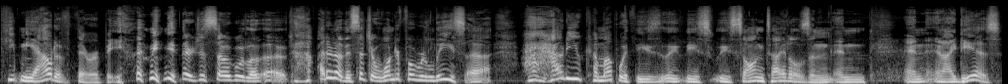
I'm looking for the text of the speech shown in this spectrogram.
keep me out of therapy. I mean, they're just so. Uh, I don't know. There's such a wonderful release. Uh, how, how do you come up with these these these song titles and and and, and ideas?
